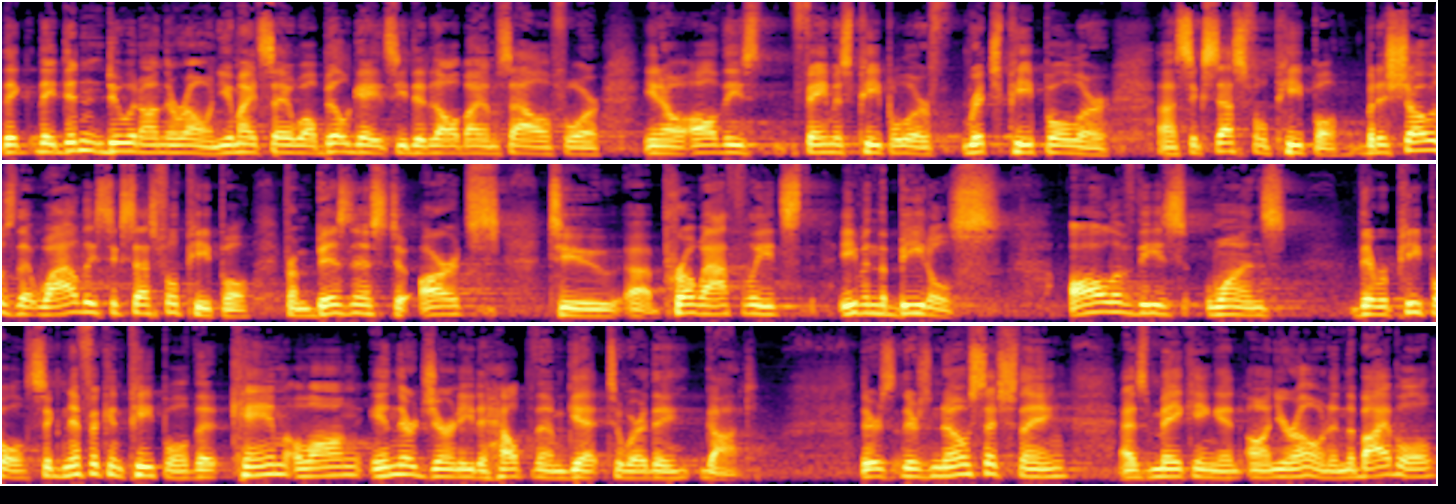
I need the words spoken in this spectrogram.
they, they didn't do it on their own. You might say, well, Bill Gates, he did it all by himself, or, you know, all these famous people, or rich people, or uh, successful people. But it shows that wildly successful people, from business to arts to uh, pro athletes, even the Beatles, all of these ones there were people, significant people, that came along in their journey to help them get to where they got. There's, there's no such thing as making it on your own. And the Bible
